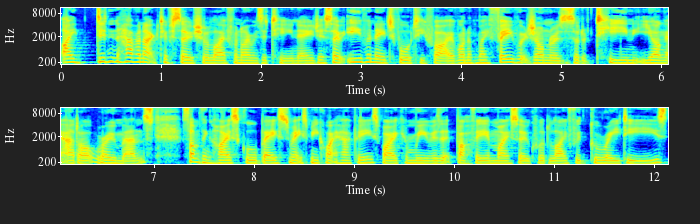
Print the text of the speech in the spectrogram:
I didn't have an active social life when I was a teenager, so even age 45, one of my favourite genres is sort of teen young adult romance. Something high school based makes me quite happy, It's why I can revisit Buffy and my so called life with great ease.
